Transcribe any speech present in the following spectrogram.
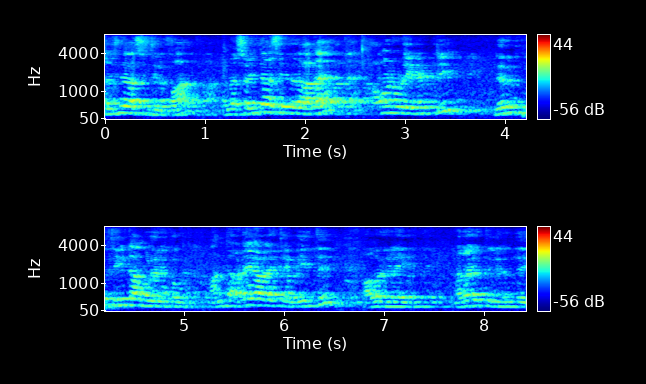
சஜிதா செஞ்சிருப்பான். அந்த சஜிதா செய்ததாக அவனுடைய நெற்றி நெருப்பு தீண்டாமல் இருக்கும். அந்த அடையாளத்தை வைத்து அவர்களை நரகத்திலிருந்து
